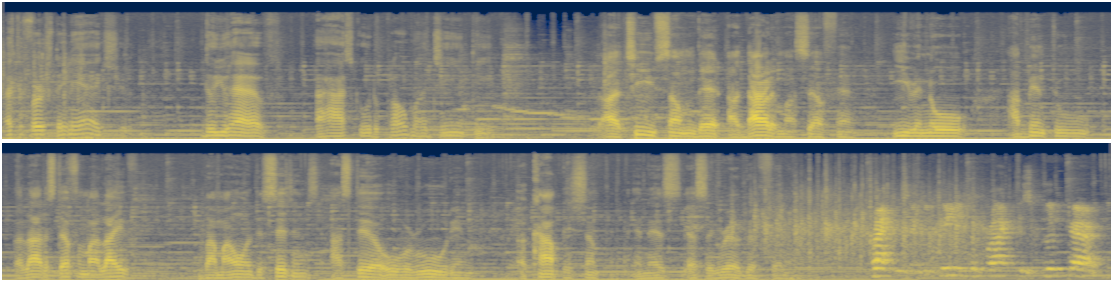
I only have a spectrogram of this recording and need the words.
that's the first thing they ask you. Do you have a high school diploma, GED? I achieved something that I doubted myself in, even though I've been through a lot of stuff in my life by my own decisions, I still overruled and accomplished something, and that's, that's a real good feeling. Practice and continue to practice good character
